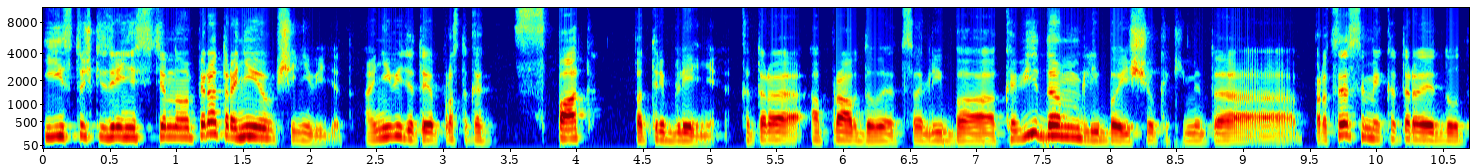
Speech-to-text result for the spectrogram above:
И с точки зрения системного оператора они ее вообще не видят. Они видят ее просто как спад потребления, которое оправдывается либо ковидом, либо еще какими-то процессами, которые идут.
